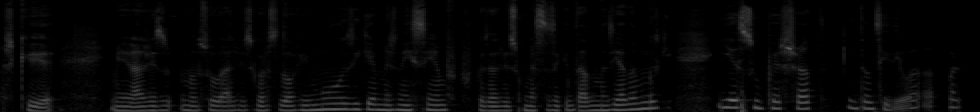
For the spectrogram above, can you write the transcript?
Acho que, imagina, às vezes uma pessoa às vezes gosta de ouvir música, mas nem sempre, porque depois às vezes começas a cantar demasiada música e é super chato. Então decidi, olha,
